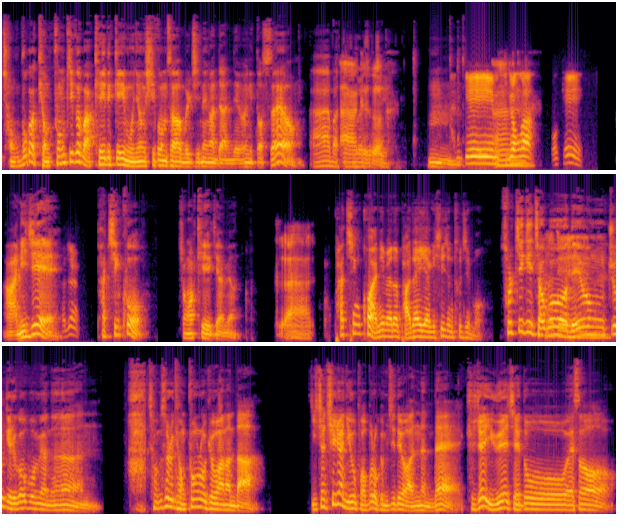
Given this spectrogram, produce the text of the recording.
정부가 경품 지급 아케이드 게임 운영 시범 사업을 진행한다는 내용이 떴어요. 아, 맞다. 아, 그거. 음 게임 아. 구경화. 오케이. 아니지 가자. 파친코 정확히 얘기하면 그, 아, 파친코 아니면은 바다의 이야기 시즌 2지 뭐. 솔직히 저거 아, 네. 내용 쭉 읽어보면은 하, 점수를 경품으로 교환한다. 2007년 이후 법으로 금지되어 왔는데 규제 유예 제도에서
